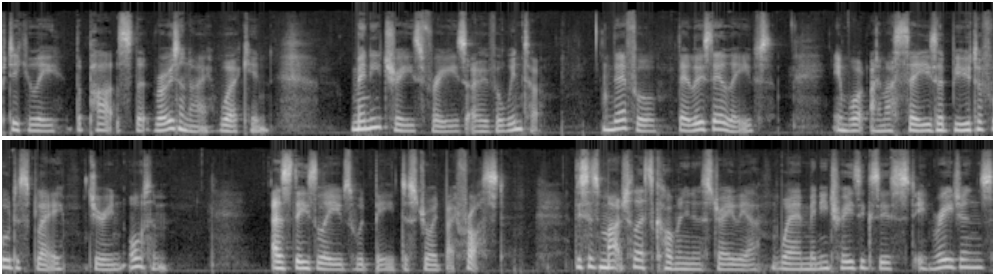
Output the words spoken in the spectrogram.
particularly the parts that Rose and I work in, many trees freeze over winter, and therefore they lose their leaves in what I must say is a beautiful display during autumn, as these leaves would be destroyed by frost. This is much less common in Australia, where many trees exist in regions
